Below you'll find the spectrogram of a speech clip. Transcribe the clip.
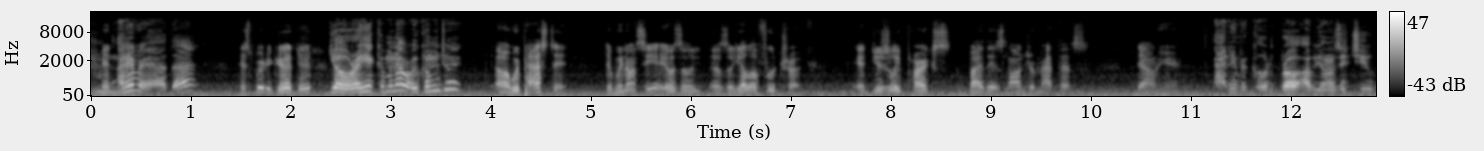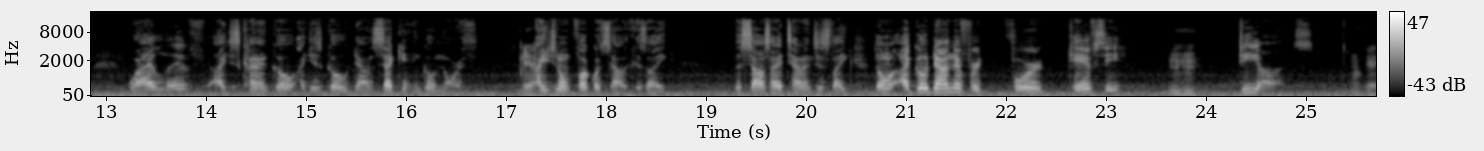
midnight. I never had that. It's pretty good, dude. Yo, right here coming up. Are we coming to it? Uh, we passed it. Did we not see it? It was a it was a yellow food truck. It usually parks by this laundromat that's down here. I never go to, bro. I'll be honest with you. Where I live, I just kind of go. I just go down second and go north. Yeah. I just don't fuck with south because like the south side of town is just like don't. I go down there for for KFC, mm-hmm. Dion's. Okay.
